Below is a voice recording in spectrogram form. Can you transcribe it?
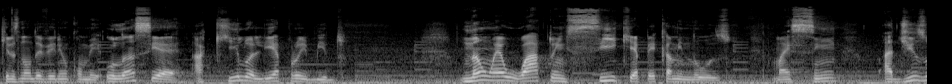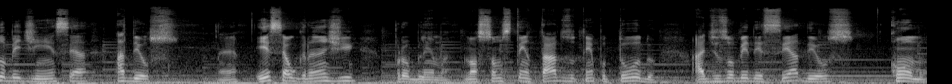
que eles não deveriam comer. O lance é: aquilo ali é proibido não é o ato em si que é pecaminoso, mas sim a desobediência a Deus. Né? Esse é o grande problema. Nós somos tentados o tempo todo a desobedecer a Deus. Como?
